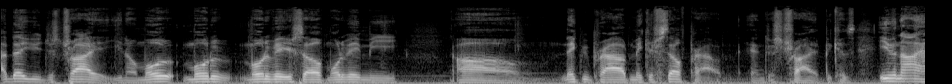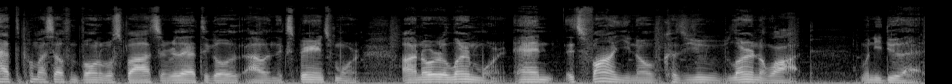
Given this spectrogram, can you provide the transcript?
I beg you, just try it. You know, motiv- motivate yourself, motivate me, um, make me proud, make yourself proud, and just try it. Because even I had to put myself in vulnerable spots and really had to go out and experience more uh, in order to learn more. And it's fine, you know, because you learn a lot when you do that.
